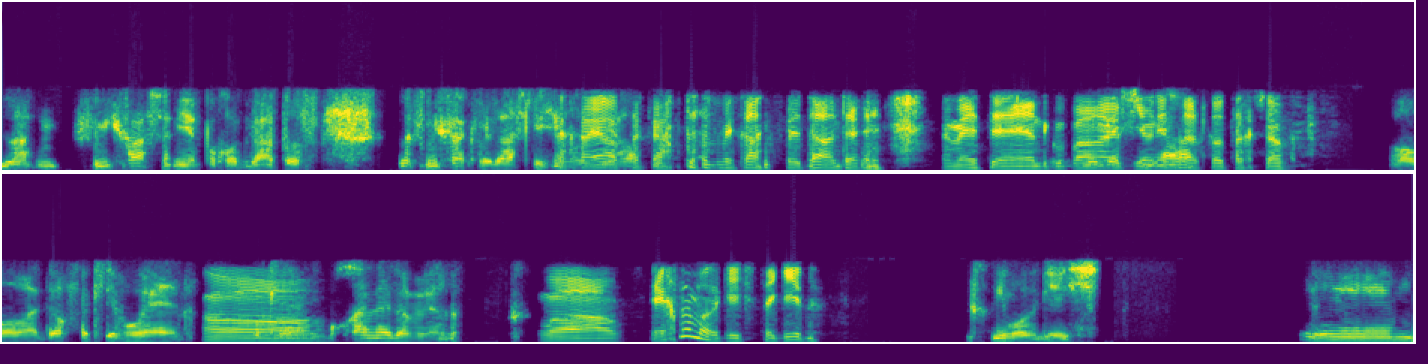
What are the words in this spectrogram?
לשמיכה שאני אהיה פחות באטרף, לשמיכה הכבדה שלי. אתה חייב, אתה חייב את עצמך כבדה, זה באמת אה, הגיונית. לעשות עכשיו. או, הדופק יורד. או, אוקיי, אני מוכן לדבר. וואו, איך זה מרגיש, תגיד? איך אני מרגיש? אמ,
